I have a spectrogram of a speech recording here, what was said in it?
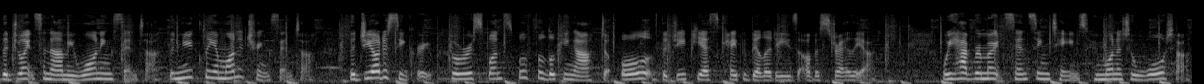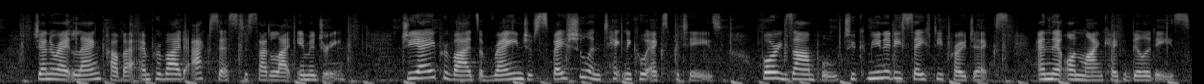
the Joint Tsunami Warning Centre, the Nuclear Monitoring Centre, the Geodesy Group, who are responsible for looking after all of the GPS capabilities of Australia. We have remote sensing teams who monitor water, generate land cover and provide access to satellite imagery. GA provides a range of spatial and technical expertise, for example, to community safety projects and their online capabilities.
